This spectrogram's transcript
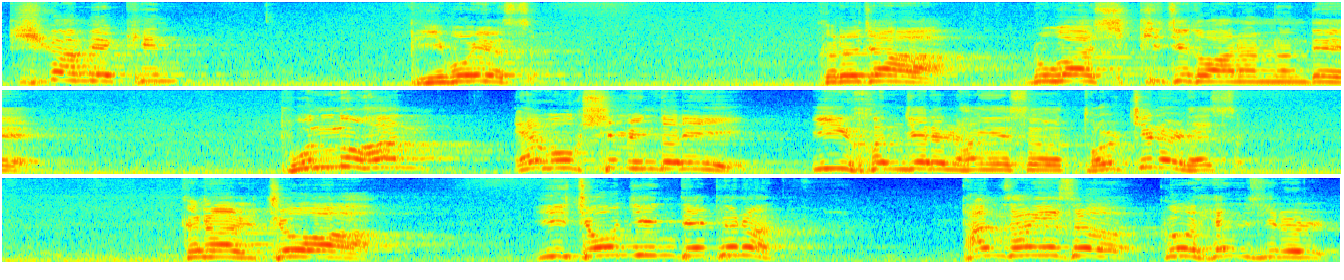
기가 막힌 비보였습니다. 그러자 누가 시키지도 않았는데 분노한 애국 시민들이 이 헌재를 향해서 돌진을 했습니다. 그날 저와 이 조진 대표는 단상에서 그 현실을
